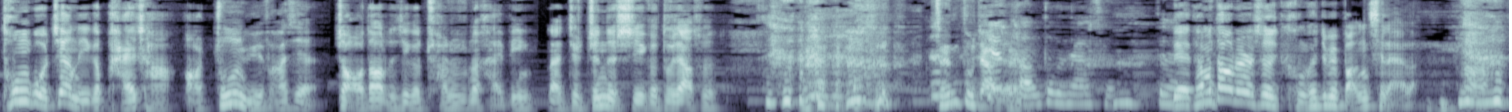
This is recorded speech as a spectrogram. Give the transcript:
通过这样的一个排查啊，终于发现找到了这个传说中的海滨，那就真的是一个度假村。真度假村，天堂度假村。对他们到那儿是很快就被绑起来了 啊，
